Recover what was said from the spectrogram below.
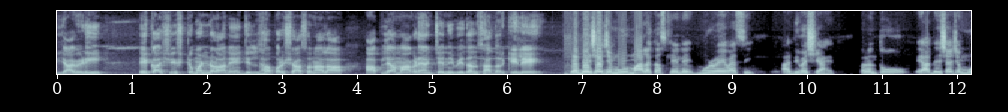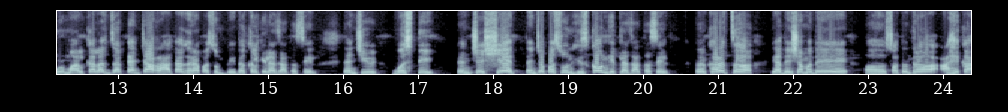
यावेळी एका शिष्टमंडळाने जिल्हा प्रशासनाला आपल्या मागण्यांचे निवेदन सादर केले. या देशाचे मूळ मालक असलेले मूळ रहिवासी आदिवासी आहेत. परंतु या देशाचे मूळ मालकालाच जर त्यांच्या राहत्या घरापासून बेदखल केल्या जात असेल त्यांची वस्ती त्यांचे शेत त्यांच्यापासून हिसकावून घेतल्या जात असेल तर खरंच या देशामध्ये स्वतंत्र आहे का?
